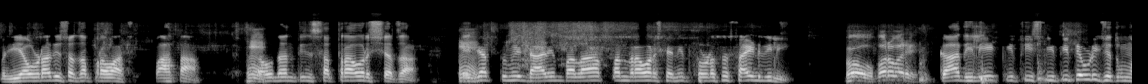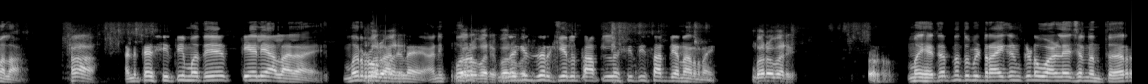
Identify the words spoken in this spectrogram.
म्हणजे एवढा दिवसाचा प्रवास पाहता चौदा आणि तीन सतरा वर्षाचा. त्याच्यात तुम्ही डाळिंबाला पंधरा वर्षांनी थोडस साईड दिली. हो बरोबर आहे. का दिली? की ती शेती तेवढीच आहे तुम्हाला. हा. आणि त्या शेतीमध्ये तेल आलेला आहे. मर रोग बरोबर आहे. आलेला आहे. आणि बरोबर आहे, परत बरोबर लगेच जर केलं तर आपल्याला शेती साथ देणार नाही. बरोबर आहे. मग ह्याच्यातनं तुम्ही ड्रॅगनकडे वळल्याच्या नंतर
